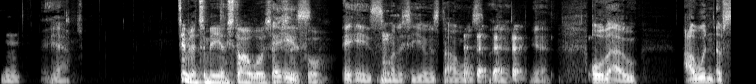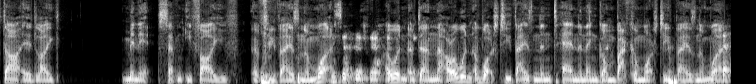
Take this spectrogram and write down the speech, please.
Yeah, Similar to me in Star Wars it Episode is. Four. It is similar to you in Star Wars. Yeah, yeah. Although I wouldn't have started like minute 75 of 2001. I wouldn't have done that, or I wouldn't have watched 2010 and then gone back and watched 2001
